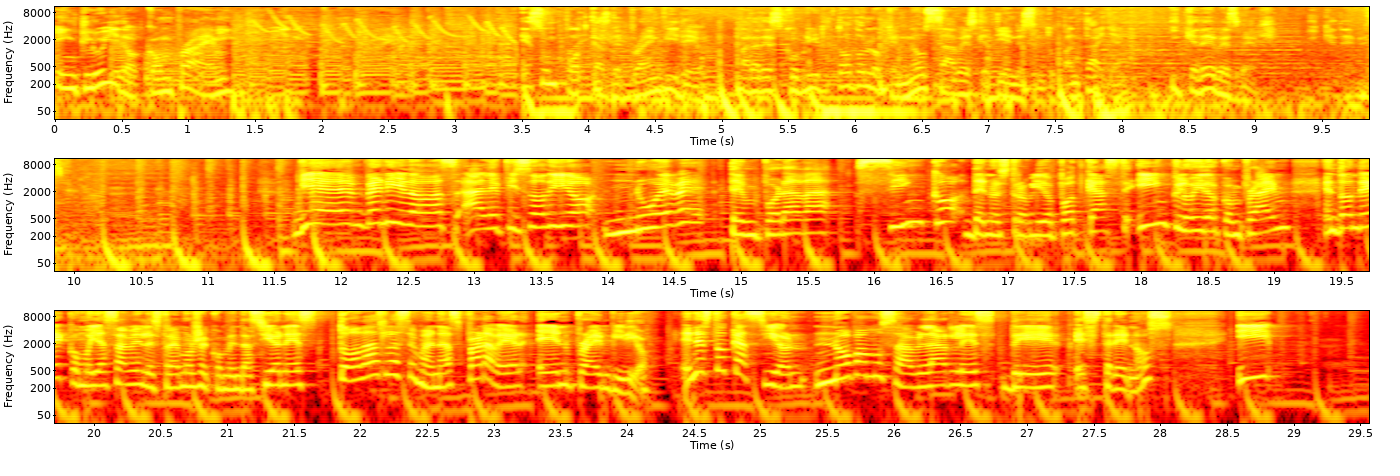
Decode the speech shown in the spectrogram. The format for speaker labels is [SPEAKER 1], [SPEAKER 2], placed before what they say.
[SPEAKER 1] incluido con Prime, es un podcast de Prime Video para descubrir todo lo que no sabes que tienes en tu pantalla y que debes ver.
[SPEAKER 2] Bienvenidos al episodio 9, temporada 5 de nuestro video podcast, incluido con Prime, en donde, como ya saben, les traemos recomendaciones todas las semanas para ver en Prime Video. En esta ocasión no vamos a hablarles de estrenos y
